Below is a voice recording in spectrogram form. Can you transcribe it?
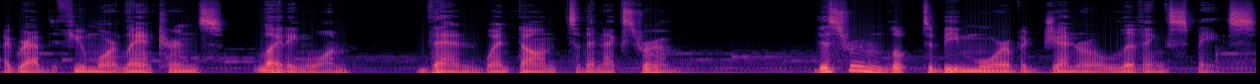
I grabbed a few more lanterns, lighting one, then went on to the next room. This room looked to be more of a general living space.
